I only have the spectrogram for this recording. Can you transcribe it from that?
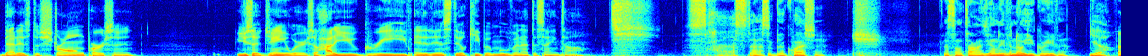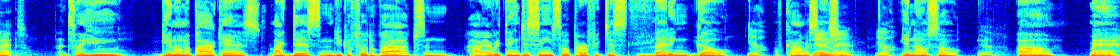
that is the strong person you said January, so how do you grieve and then still keep it moving at the same time? That's, that's a good question. Because sometimes you don't even know you're grieving Yeah. Facts. until you get on a podcast like this and you can feel the vibes and how everything just seems so perfect. Just letting go Yeah. of Yeah, conversation. man. Yeah. You know, so Yeah. um, man,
